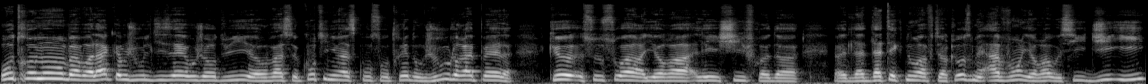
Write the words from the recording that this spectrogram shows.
Autrement, ben voilà, comme je vous le disais aujourd'hui, euh, on va se continuer à se concentrer. Donc je vous le rappelle que ce soir, il y aura les chiffres de, euh, de, la, techno after close, mais avant, il y aura aussi GE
